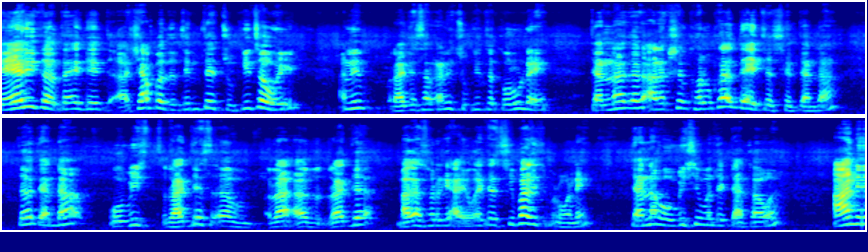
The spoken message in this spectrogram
तयारी करत आहे जे अशा पद्धतीने ते चुकीचं होईल आणि राज्य सरकारने चुकीचं करू नये त्यांना जर आरक्षण खरोखरच द्यायचं असेल त्यांना तर त्यांना ओबीसी राज्य रा राज्य मागासवर्गीय आयोगाच्या शिफारशीप्रमाणे त्यांना ओबीसीमध्ये टाकावं आणि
